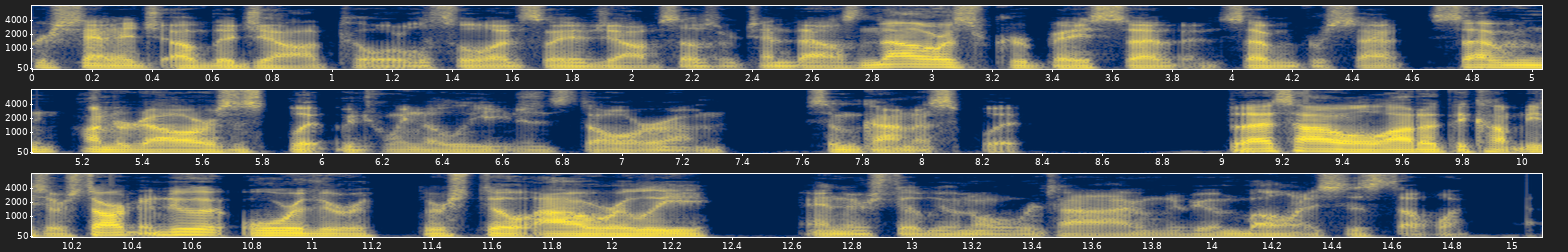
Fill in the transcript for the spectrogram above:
percentage of the job total. So let's say a job sells for ten thousand dollars, crew pays seven, seven percent, seven hundred dollars is split between the lead and installer on some kind of split. So that's how a lot of the companies are starting to do it, or they're they're still hourly and they're still doing overtime and they're doing bonuses stuff like that.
